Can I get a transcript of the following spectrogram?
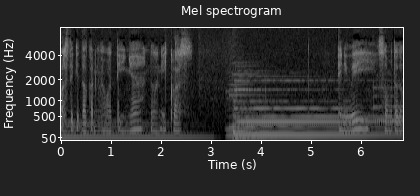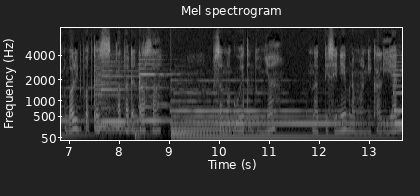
Pasti kita akan melewatinya dengan ikhlas. Anyway, selamat datang kembali di podcast Kata dan Rasa bersama gue tentunya Nat di sini menemani kalian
